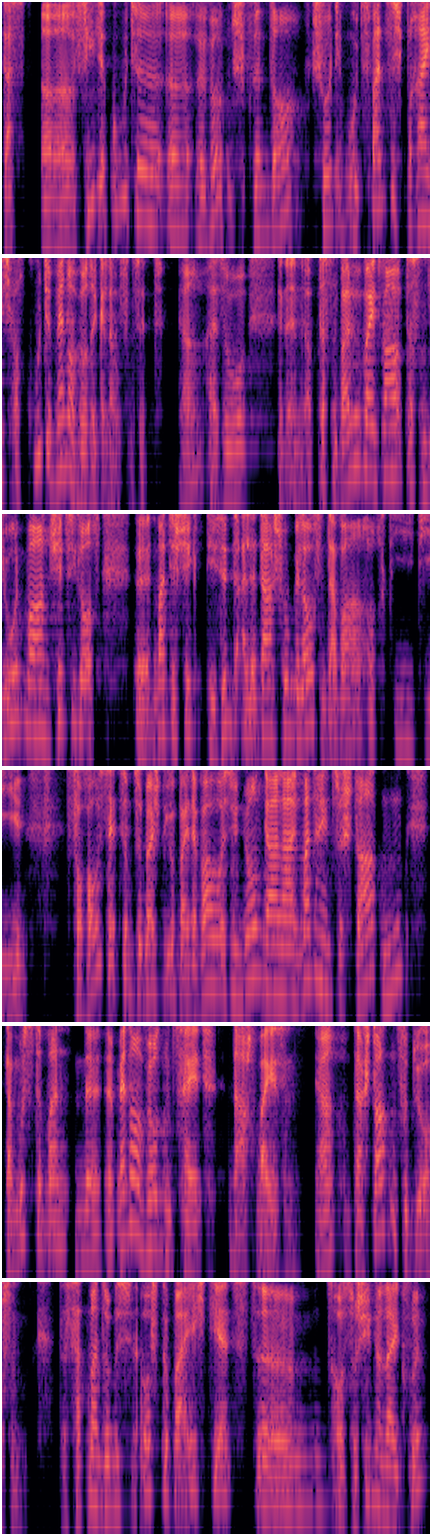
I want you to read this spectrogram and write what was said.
dass äh, viele gute äh, Hürdensprinter schon im U20-Bereich auch gute Männerhürde gelaufen sind. Ja, also in, in, ob das ein Balluweit war, ob das ein Jon war, ein Schizilords, äh, ein Matischik, die sind alle da schon gelaufen. Da war auch die die Voraussetzung zum Beispiel, um bei der Bauhaus Juniorengala in Mannheim zu starten, da musste man eine, eine Männerhürdenzeit nachweisen, ja, um da starten zu dürfen. Das hat man so ein bisschen aufgeweicht jetzt ähm, aus verschiedenerlei Gründen,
